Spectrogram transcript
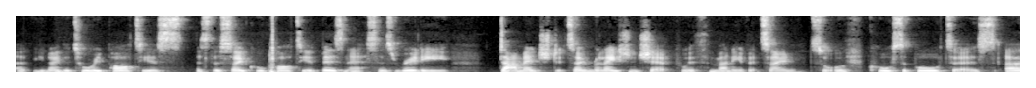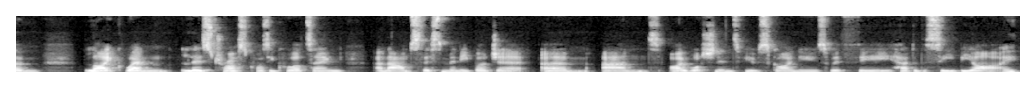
uh, you know the Tory party as as the so-called party of business has really damaged its own relationship with many of its own sort of core supporters. Um, like when Liz Truss, Kwarteng announced this mini budget, um, and I watched an interview with Sky News with the head of the CBI,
